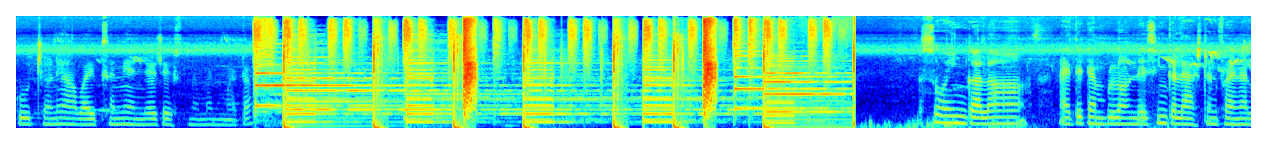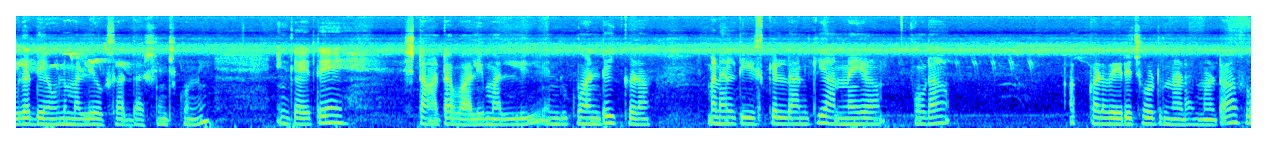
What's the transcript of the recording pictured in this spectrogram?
కూర్చొని ఆ వైబ్స్ అన్నీ ఎంజాయ్ చేస్తున్నాం అనమాట ఇంకా అలా అయితే టెంపుల్లో ఉండేసి ఇంకా లాస్ట్ అండ్ ఫైనల్గా దేవుణ్ణి మళ్ళీ ఒకసారి దర్శించుకుని ఇంకైతే అయితే స్టార్ట్ అవ్వాలి మళ్ళీ. ఎందుకు అంటే ఇక్కడ మనల్ని తీసుకెళ్ళడానికి అన్నయ్య కూడా అక్కడ వేరే చోటు ఉన్నాడనమాట. సో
